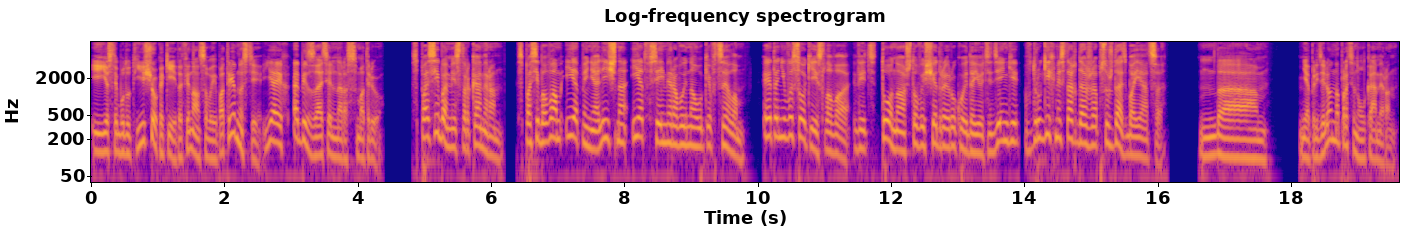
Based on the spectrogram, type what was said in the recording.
И если будут еще какие-то финансовые потребности, я их обязательно рассмотрю». «Спасибо, мистер Камерон. Спасибо вам и от меня лично, и от всей мировой науки в целом. Это невысокие слова, ведь то, на что вы щедрой рукой даете деньги, в других местах даже обсуждать боятся. «Да...» — неопределенно протянул Камерон.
